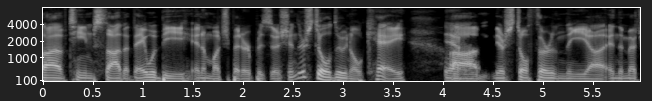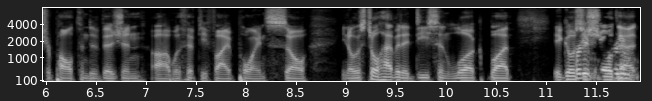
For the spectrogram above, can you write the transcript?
a lot of teams thought that they would be in a much better position. They're still doing okay. Yeah. Um, they're still third in the uh, in the Metropolitan Division uh, with 55 points. So you know they're still having a decent look, but it goes pretty, to show pretty, that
